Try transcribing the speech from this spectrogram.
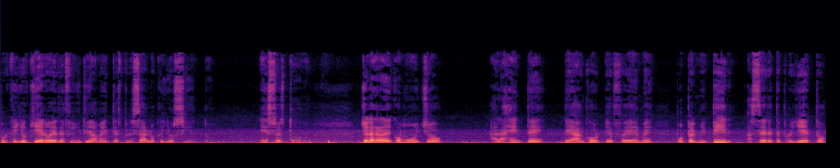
Porque yo quiero es definitivamente expresar lo que yo siento. Eso es todo. Yo le agradezco mucho a la gente de Anchor FM por permitir hacer este proyecto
